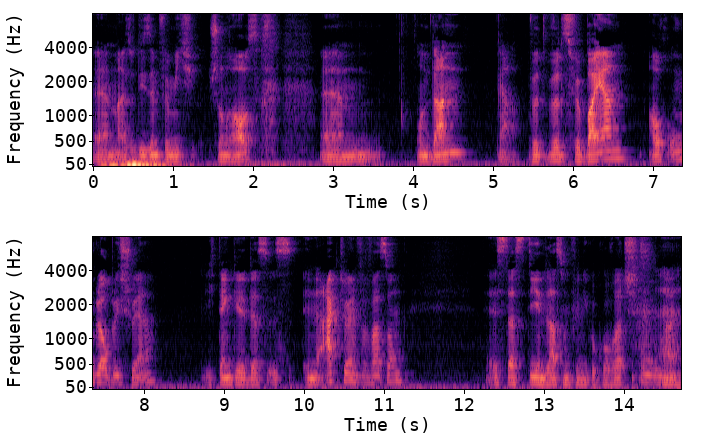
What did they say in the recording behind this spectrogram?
Ähm, also die sind für mich schon raus. Ähm, und dann ja, wird, wird es für Bayern auch unglaublich schwer. Ich denke, das ist in der aktuellen Verfassung ist das die Entlassung für Nico Kovac. Oh, äh,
